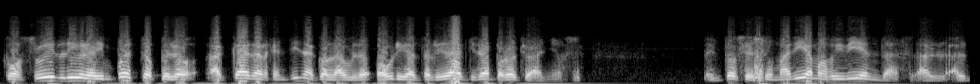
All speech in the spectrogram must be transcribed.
Construir libre de impuestos, pero acá en Argentina con la obligatoriedad de alquilar por ocho años. Entonces sumaríamos viviendas al, al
